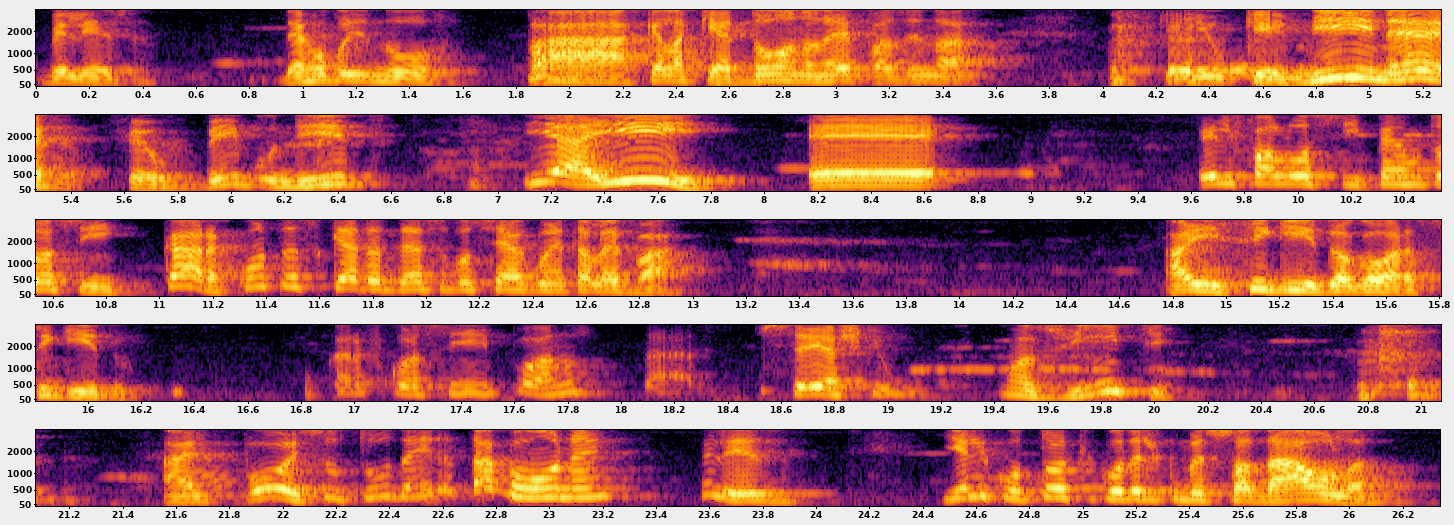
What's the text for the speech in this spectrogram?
Beleza. Derruba de novo. pá, aquela quedona, né? Fazendo a, aquele Ukemi, né? Feu, bem bonito. E aí, é, ele falou assim, perguntou assim, cara, quantas quedas dessa você aguenta levar? Aí, seguido agora, seguido. O cara ficou assim, pô, não, ah, não sei, acho que umas 20. Aí, pô, isso tudo ainda tá bom, né? Beleza. E ele contou que quando ele começou a dar aula,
